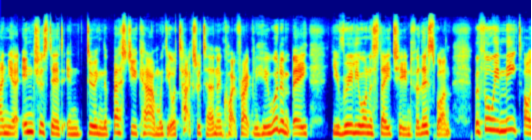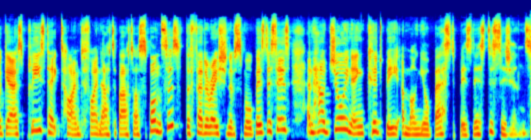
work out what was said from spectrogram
and you're interested in doing the best you can with your tax return, and quite frankly, who wouldn't be, you really want to stay tuned for this one. Before we meet our guest, please take time to find out about our sponsors, the Federation of Small Businesses, and how joining could be among your best business decisions.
